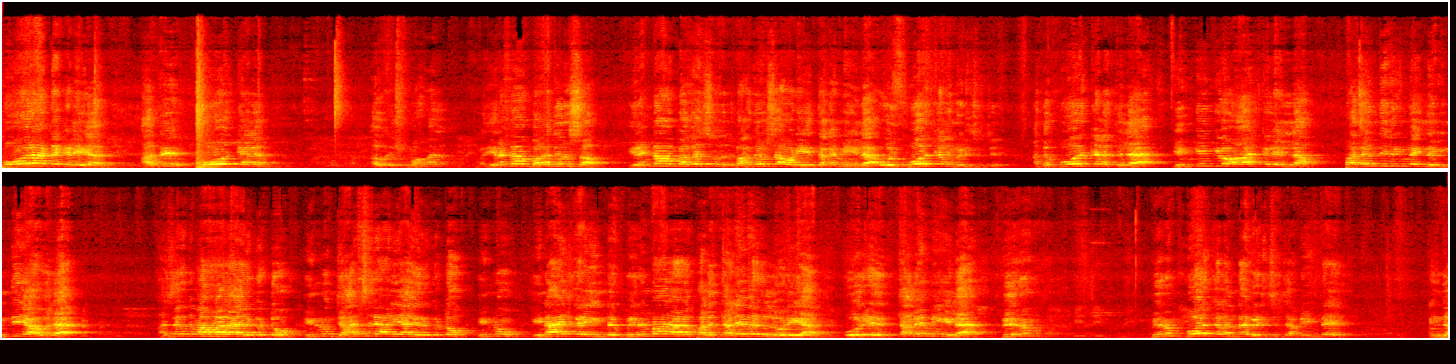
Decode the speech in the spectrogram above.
போராட்டம் கிடையாது. அது போர்க்களம். அவர் இரண்டாம் பகதூர் ஷா இரண்டாம் பகதூர் பகதூர் ஷாவுடைய தலைமையில ஒரு போர்க்களம் வெடிச்சுச்சு. அந்த போர்க்களத்துல எங்கெங்கயோ ஆட்கள் எல்லாம் பறந்து இருந்த இந்த இந்தியாவில அசரத் மஹாலா இருக்கட்டும் இன்னும் ஜான்சி ராணியா இருக்கட்டும் இன்னும் இனாயத்கரை இந்த பெரும்பாலான பல தலைவர்களுடைய ஒரு தலைமையில பெரும் பெரும் போர்க்களம் தான் வெடிச்சிச்சு அப்படின்ட்டு இந்த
